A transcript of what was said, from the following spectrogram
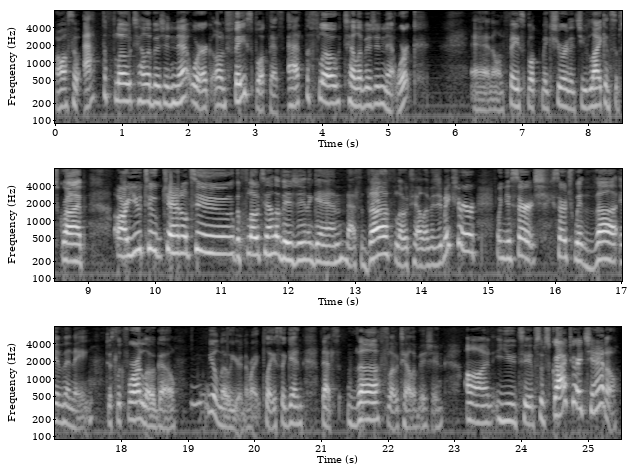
Also at the Flow Television Network on Facebook. That's at the Flow Television Network and on Facebook. Make sure that you like and subscribe our YouTube channel too, The Flow Television. Again, that's The Flow Television. Make sure when you search, search with the in the name. Just look for our logo. You'll know you're in the right place. Again, that's The Flow Television on YouTube. Subscribe to our channel.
